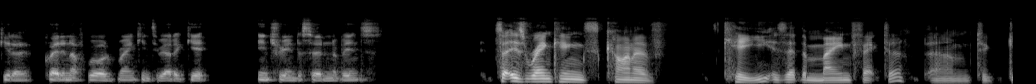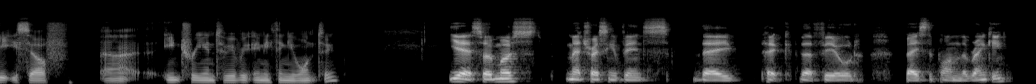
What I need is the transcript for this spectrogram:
get a great enough world ranking to be able to get entry into certain events. So is rankings kind of key? Is that the main factor um, to get yourself uh, entry into every anything you want to? Yeah, so most match racing events they pick the field based upon the ranking.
